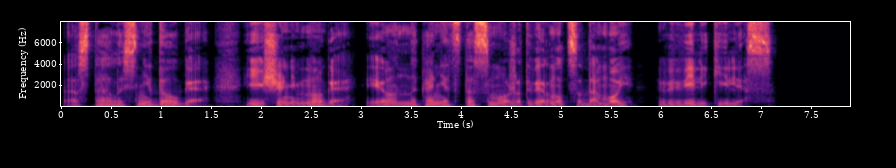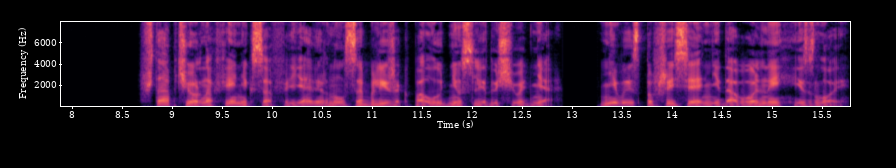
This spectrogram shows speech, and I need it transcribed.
Осталось недолго, еще немного, и он наконец-то сможет вернуться домой в Великий лес. В штаб черных фениксов я вернулся ближе к полудню следующего дня. Не выспавшийся, недовольный и злой.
